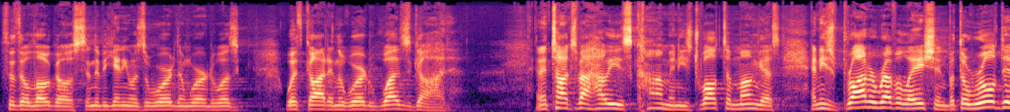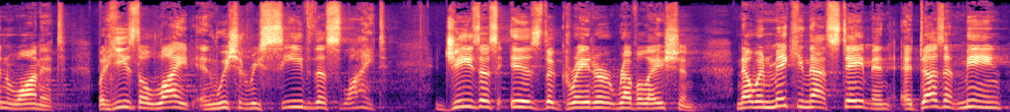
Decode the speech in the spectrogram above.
through the Logos. In the beginning was the Word, and the Word was with God, and the Word was God. And it talks about how he's come and he's dwelt among us and he's brought a revelation, but the world didn't want it. But he's the light, and we should receive this light. Jesus is the greater revelation. Now, when making that statement, it doesn't mean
